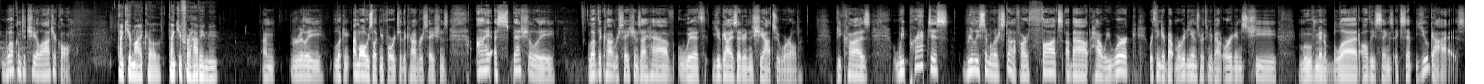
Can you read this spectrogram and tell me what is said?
welcome to Qiological. Thank you, Michael. Thank you for having me. I'm really looking, I'm always looking forward to the conversations. I especially love the conversations I have with you guys that are in the shiatsu world because we practice really similar stuff. Our thoughts about how we work, we're thinking about meridians, we're thinking about organs, chi, movement of blood, all these things, except you guys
